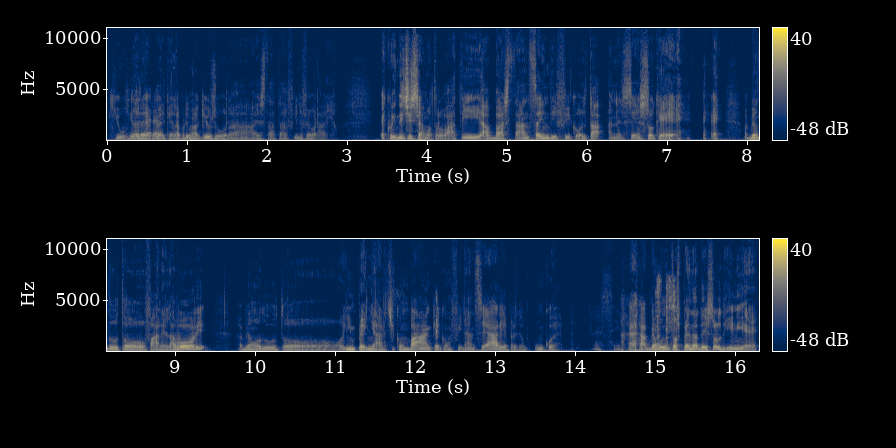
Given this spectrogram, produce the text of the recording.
chiudere, chiudere. perché la prima chiusura è stata a fine febbraio. E quindi ci siamo trovati abbastanza in difficoltà, nel senso che abbiamo dovuto fare lavori, abbiamo dovuto impegnarci con banche, con finanziarie, perché comunque eh sì. abbiamo dovuto spendere dei soldini e,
